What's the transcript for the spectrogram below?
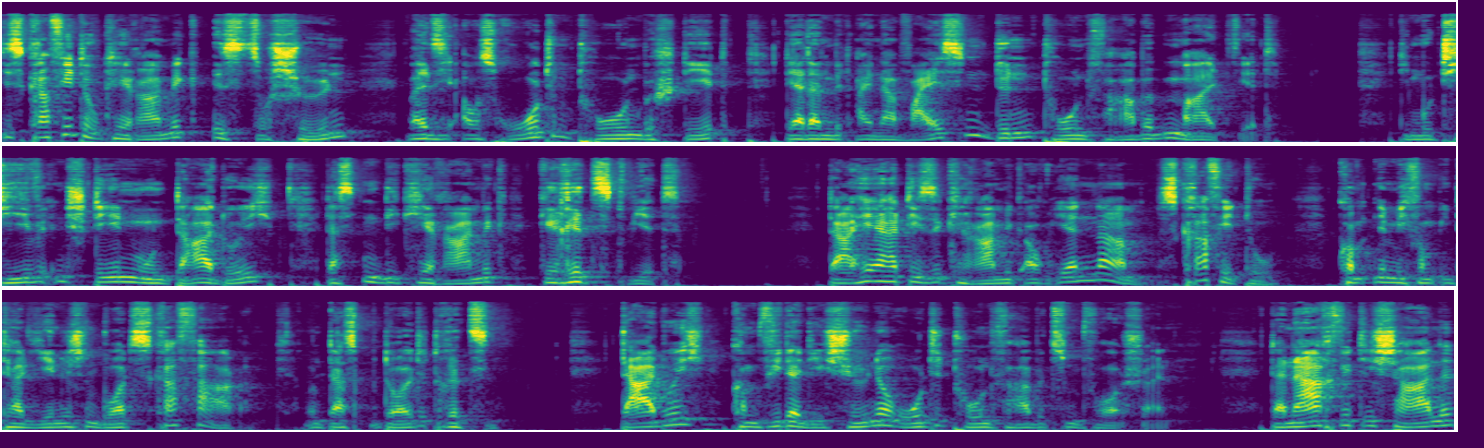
Die Sgraffito-Keramik ist so schön, weil sie aus rotem Ton besteht, der dann mit einer weißen, dünnen Tonfarbe bemalt wird. Die Motive entstehen nun dadurch, dass in die Keramik geritzt wird. Daher hat diese Keramik auch ihren Namen. Sgraffito kommt nämlich vom italienischen Wort scraffare und das bedeutet ritzen. Dadurch kommt wieder die schöne rote Tonfarbe zum Vorschein. Danach wird die Schale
